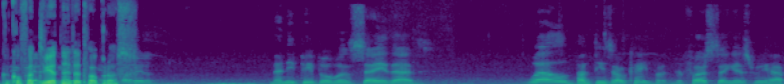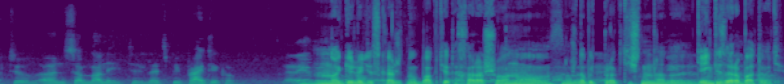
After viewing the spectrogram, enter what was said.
Каков ответ на этот вопрос? Many people will say that, well, bhakti is okay, but the first thing is we have to earn some money. To, let's be practical. Многие люди скажут, ну, бхакти это хорошо, но нужно быть практичным, надо деньги зарабатывать.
